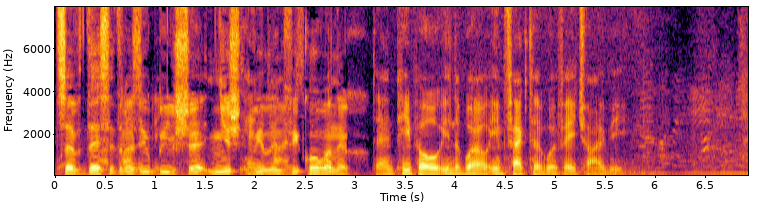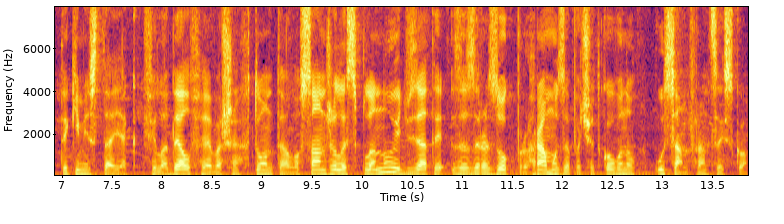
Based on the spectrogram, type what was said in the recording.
Це в 10 разів більше ніж віл-інфікованих. Такі міста, як Філадельфія, Вашингтон та Лос-Анджелес, планують взяти за зразок програму, започатковану у Сан-Франциско.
